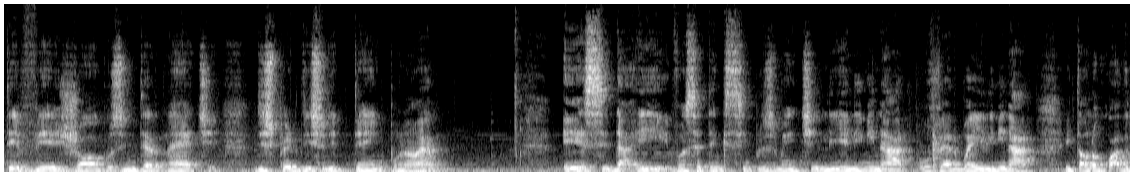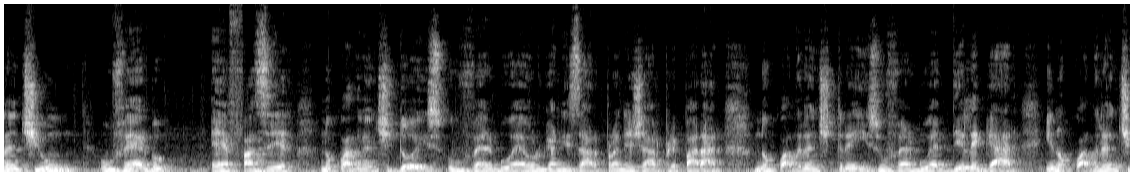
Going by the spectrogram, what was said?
TV, jogos, internet, desperdício de tempo, não é? Esse daí você tem que simplesmente eliminar. O verbo é eliminar. Então no quadrante 1, um, o verbo é fazer. No quadrante 2, o verbo é organizar, planejar, preparar. No quadrante 3, o verbo é delegar. E no quadrante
